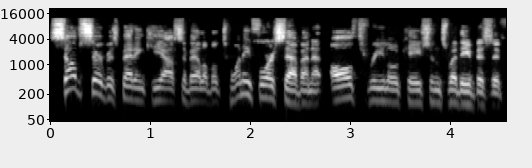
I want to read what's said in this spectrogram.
Self service betting kiosks available 24 7 at all three locations, whether you visit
